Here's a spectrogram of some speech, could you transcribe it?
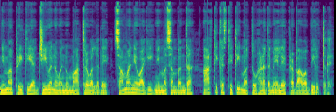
ನಿಮ್ಮ ಪ್ರೀತಿಯ ಜೀವನವನ್ನು ಮಾತ್ರವಲ್ಲದೆ ಸಾಮಾನ್ಯವಾಗಿ ನಿಮ್ಮ ಸಂಬಂಧ, ಆರ್ಥಿಕ ಸ್ಥಿತಿ ಮತ್ತು ಹಣದ ಮೇಲೆ ಪ್ರಭಾವ ಬೀರುತ್ತದೆ.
